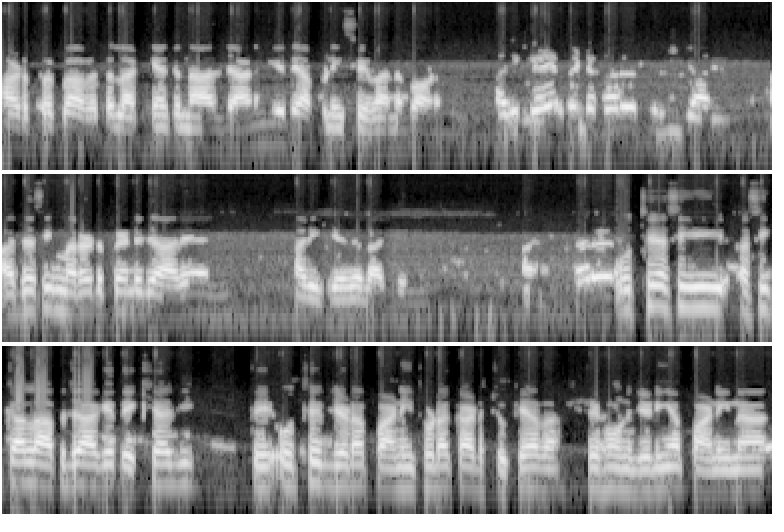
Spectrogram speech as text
ਹੜ੍ਹ ਪ੍ਰਭਾਵਿਤ ਇਲਾਕਿਆਂ 'ਚ ਨਾਲ ਜਾਣਗੇ ਤੇ ਆਪਣੀ ਸੇਵਾ ਨਿਭਾਉਣ ਅੱਜ ਕਿਹੜੇ ਪਿੰਡ ਪਰ ਤੁਸੀਂ ਜਾ ਰਹੇ ਹੋ? ਅੱਜ ਅਸੀਂ ਮਰੜ ਪਿੰਡ ਜਾ ਰਹੇ ਹਾਂ ਜੀ ਹਰੀਕੇ ਦੇ ਲਾਗੇ। ਉੱਥੇ ਅਸੀਂ ਅਸੀਂ ਕੱਲ ਆਪ ਜਾ ਕੇ ਦੇਖਿਆ ਜੀ ਤੇ ਉੱਥੇ ਜਿਹੜਾ ਪਾਣੀ ਥੋੜਾ ਘਟ ਚੁੱਕਿਆ ਵਾ ਤੇ ਹੁਣ ਜਿਹੜੀਆਂ ਪਾਣੀ ਨਾਲ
